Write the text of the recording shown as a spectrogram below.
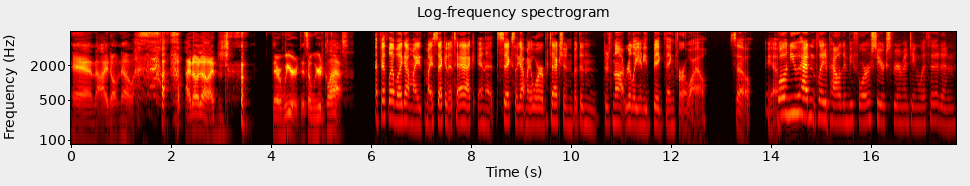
And i don't know. I don't know. I just, they're weird. It's a weird class at fifth level, I got my my second attack, and at six, I got my aura protection. But then there's not really any big thing for a while. So yeah, Well, and you hadn't played a paladin before, so you're experimenting with it, and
